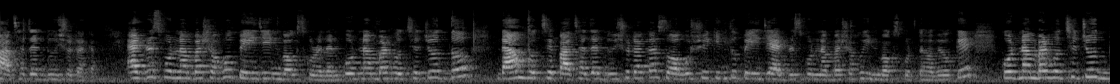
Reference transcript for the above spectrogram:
পাঁচ হাজার দুইশো টাকা। অ্যাড্রেস ফোন নাম্বার সহ পেজে ইনবক্স করে দেন। কোড নাম্বার হচ্ছে চোদ্দ, দাম হচ্ছে পাঁচ হাজার দুইশো টাকা। সো অবশ্যই কিন্তু পেজে অ্যাড্রেস ফোন নাম্বার সহ ইনবক্স করতে হবে ওকে কোড নাম্বার হচ্ছে চোদ্দ,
